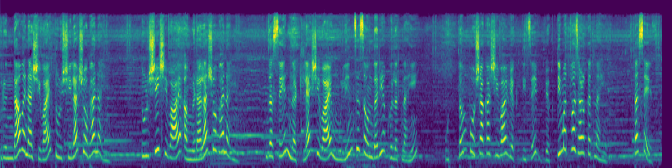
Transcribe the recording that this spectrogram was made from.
वृंदावनाशिवाय तुळशीला शोभा नाही. तुळशीशिवाय अंगणाला शोभा नाही. जसे नटल्याशिवाय मुलींचे सौंदर्य खुलत नाही उत्तम पोशाखाशिवाय व्यक्तीचे व्यक्तिमत्व झळकत नाही. तसेच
